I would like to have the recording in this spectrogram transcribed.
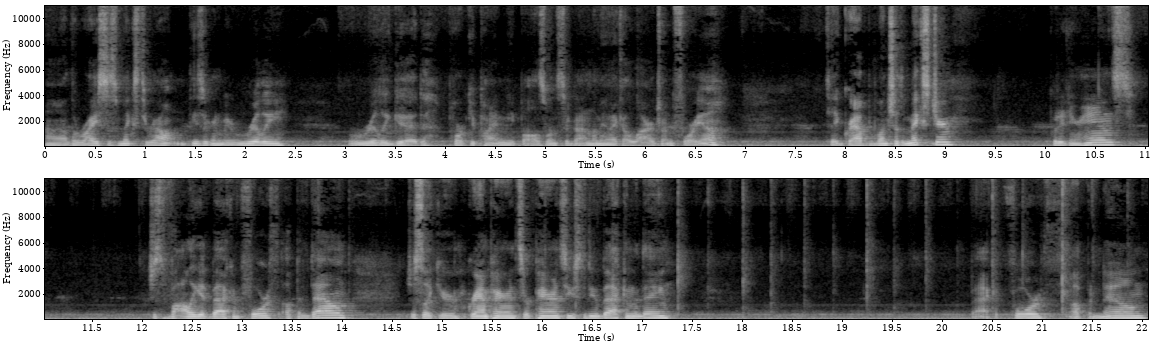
Uh, the rice is mixed throughout. These are going to be really, really good porcupine meatballs once they're done. Let me make a large one for you. Take, grab a bunch of the mixture, put it in your hands, just volley it back and forth, up and down, just like your grandparents or parents used to do back in the day. Back and forth, up and down,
